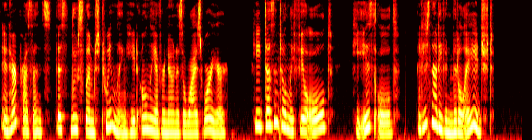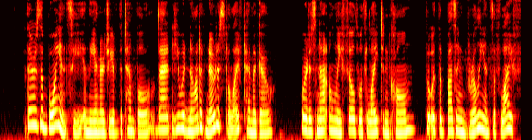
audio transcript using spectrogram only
In her presence, this loose limbed tweenling he'd only ever known as a wise warrior, he doesn't only feel old, he is old, and he's not even middle aged. There is a buoyancy in the energy of the temple that he would not have noticed a lifetime ago, where it is not only filled with light and calm, but with the buzzing brilliance of life,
